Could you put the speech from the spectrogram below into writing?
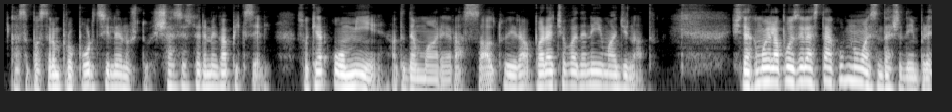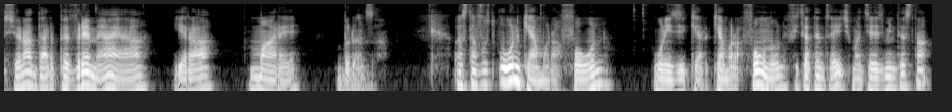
ca să păstrăm proporțiile, nu știu, 600 de megapixeli sau chiar 1000, atât de mare era saltul, era, părea ceva de neimaginat. Și dacă mă uit la pozele astea acum, nu mai sunt așa de impresionat, dar pe vremea aia era mare brânză. Ăsta a fost un camera phone, unii zic chiar camera phone-ul, fiți atenți aici, mai țineți minte asta?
